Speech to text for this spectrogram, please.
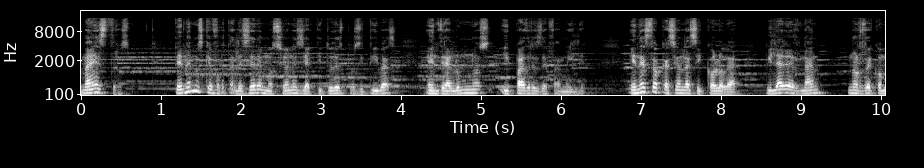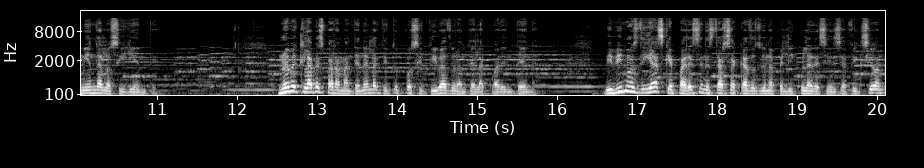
Maestros, tenemos que fortalecer emociones y actitudes positivas entre alumnos y padres de familia. En esta ocasión la psicóloga Pilar Hernán nos recomienda lo siguiente. Nueve claves para mantener la actitud positiva durante la cuarentena. Vivimos días que parecen estar sacados de una película de ciencia ficción,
